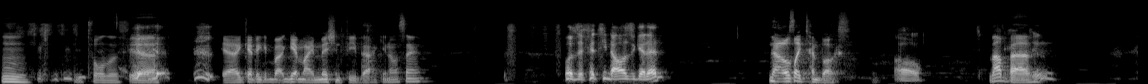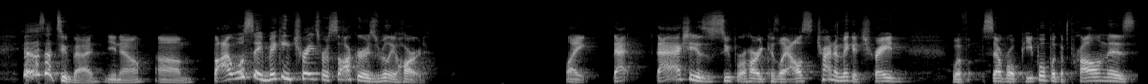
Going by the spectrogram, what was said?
Hmm. You told us, yeah. Yeah, I get to get, get my mission feedback. You know what I'm saying? Was it fifteen dollars to get in? No, it was like ten bucks. Oh, Not bad. Yeah, that's not too bad. You know, um, but I will say making trades for soccer is really hard. Like that, that actually is super hard because like I was trying to make a trade with several people, but the problem is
